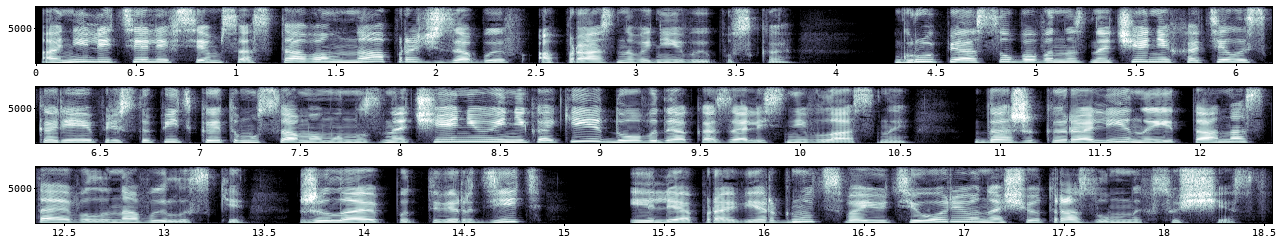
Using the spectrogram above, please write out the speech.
они летели всем составом, напрочь забыв о праздновании выпуска. Группе особого назначения хотелось скорее приступить к этому самому назначению, и никакие доводы оказались невластны. Даже Каролина и та настаивала на вылазке, желая подтвердить или опровергнуть свою теорию насчет разумных существ.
